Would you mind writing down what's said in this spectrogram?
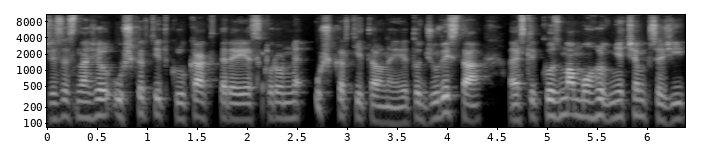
Že se snažil uškrtit kluka, který je skoro neuškrtitelný. Je to judista a jestli Kozma mohl v něčem přežít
